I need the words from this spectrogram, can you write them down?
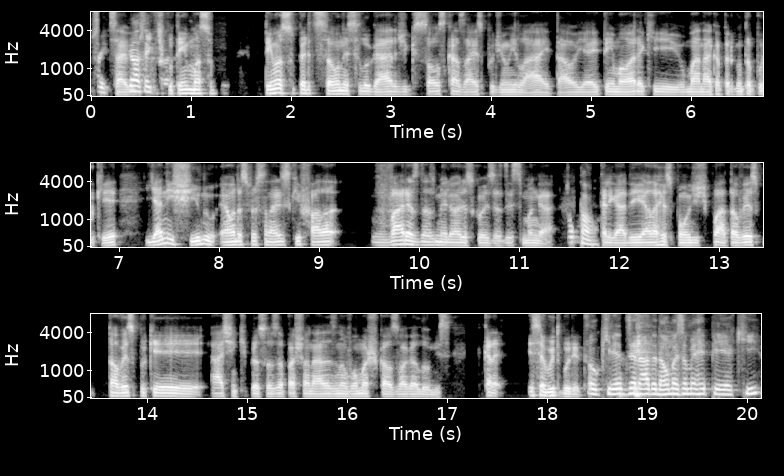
sei. sabe? Sei tipo, tem uma, tem uma superstição nesse lugar de que só os casais podiam ir lá e tal. E aí tem uma hora que o Manaka pergunta por quê. E a Nishino é uma das personagens que fala várias das melhores coisas desse mangá, total. tá ligado? E ela responde, tipo, ah, talvez, talvez porque achem que pessoas apaixonadas não vão machucar os vagalumes. Cara, isso é muito bonito. Eu queria dizer nada não, mas eu me arrepiei aqui,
